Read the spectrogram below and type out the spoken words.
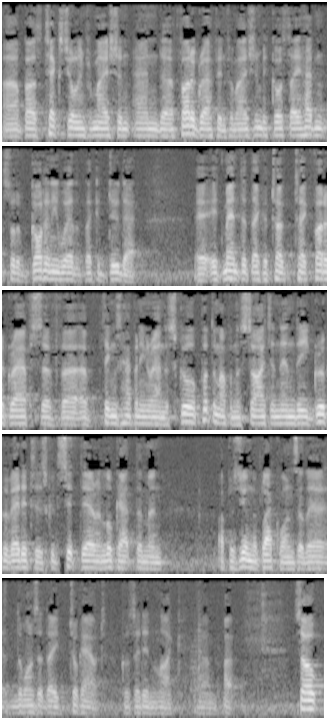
uh, both textual information and uh, photograph information, because they hadn't sort of got anywhere that they could do that. It meant that they could t- take photographs of, uh, of, things happening around the school, put them up on the site, and then the group of editors could sit there and look at them and I presume the black ones are there, the ones that they took out because they didn't like. Um, but so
